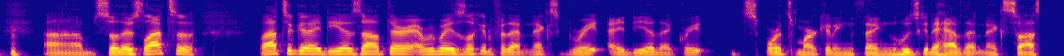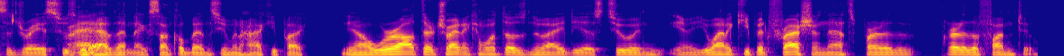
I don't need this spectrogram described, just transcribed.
um, so there's lots of lots of good ideas out there. Everybody's looking for that next great idea, that great sports marketing thing. Who's going to have that next sausage race? Who's right. going to have that next Uncle Ben's human hockey puck? you know we're out there trying to come up with those new ideas too and you know you want to keep it fresh and that's part of the part of the fun too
